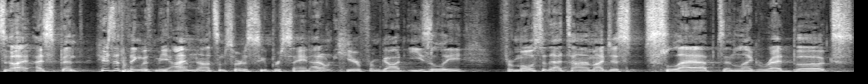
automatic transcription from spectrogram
So I, I, spent, here's the thing with me I'm not some sort of super saint. I don't hear from God easily. For most of that time, I just slept and like read books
